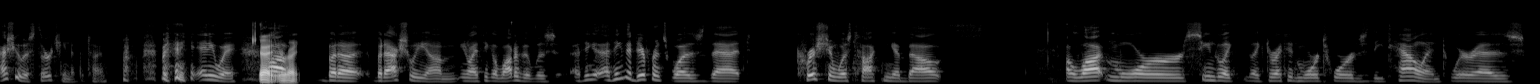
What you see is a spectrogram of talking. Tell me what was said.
actually, it was 13 at the time. but any, anyway, yeah you're um, right but uh, but actually, um, you know, I think a lot of it was. I think I think the difference was that Christian was talking about a lot more seemed like like directed more towards the talent, whereas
